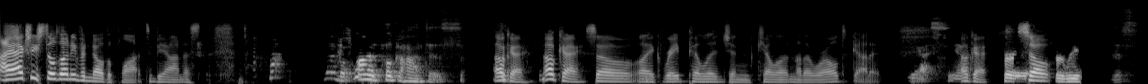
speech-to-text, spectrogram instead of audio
I actually still don't even know the plot to be honest. The plot of Pocahontas. Okay. Okay. So like rape pillage and kill another world. Got it. Yes. Yeah. Okay. For, So for references.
